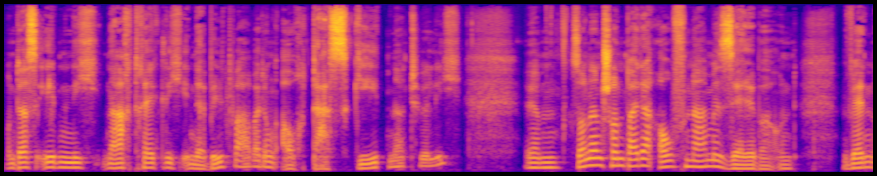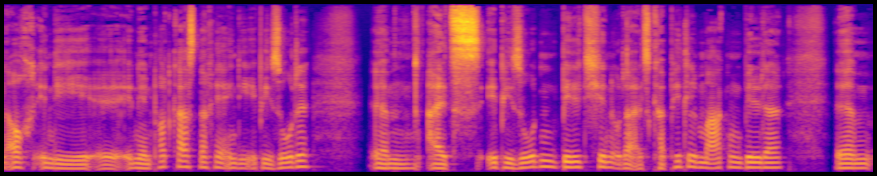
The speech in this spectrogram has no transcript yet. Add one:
und das eben nicht nachträglich in der Bildbearbeitung, auch das geht natürlich, ähm, sondern schon bei der Aufnahme selber und werden auch in die äh, in den Podcast nachher in die Episode ähm, als Episodenbildchen oder als Kapitelmarkenbilder ähm,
